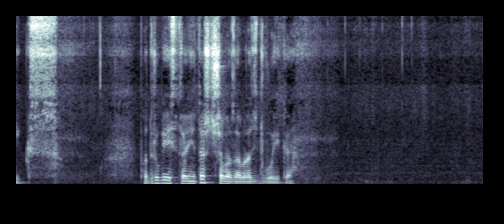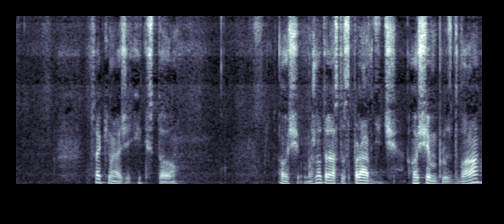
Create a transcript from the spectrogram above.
x. Po drugiej stronie też trzeba zabrać dwójkę. W takim razie x to 8. Można teraz to sprawdzić. 8 plus 2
